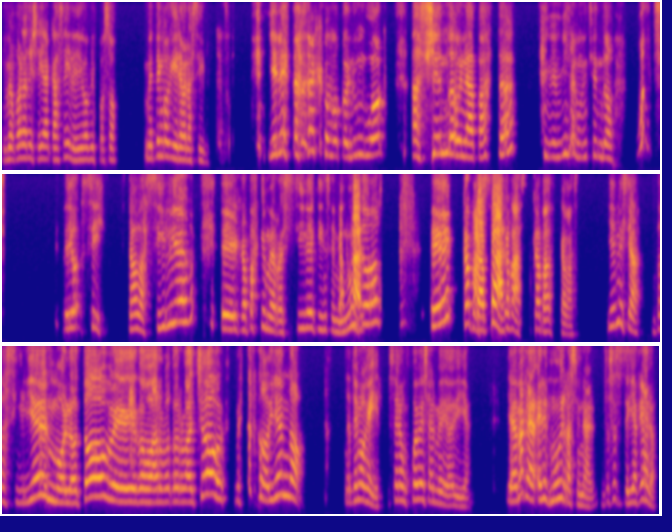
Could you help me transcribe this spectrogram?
Y me acuerdo que llegué a casa y le digo a mi esposo, me tengo que ir a Brasil. Y él estaba como con un wok haciendo una pasta y me mira como diciendo. Le digo, sí, está Basiliev, eh, capaz que me recibe 15 minutos. Eh, capaz, capaz, capaz, capaz, capaz. Y él me decía, Basilien, Molotov, eh, Gorbachov, ¿me estás jodiendo? No tengo que ir. Eso era un jueves al mediodía. Y además, claro, él es muy racional. Entonces seguía claro,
